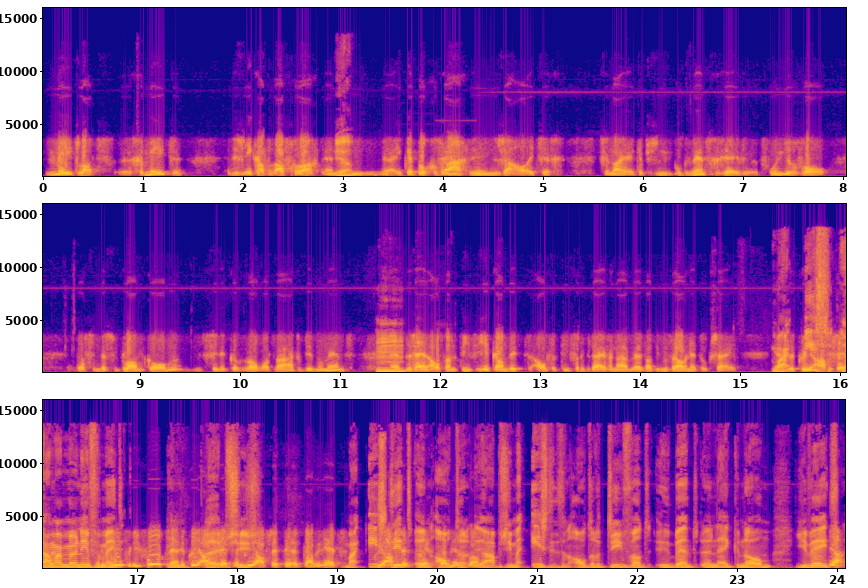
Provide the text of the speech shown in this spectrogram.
meetlat eh, gemeten. Dus ik had het afgewacht. En Ja. ik heb ook gevraagd in de zaal. Ik zeg, ik zeg nou ja, ik heb ze een compliment gegeven voor in ieder geval dat ze met zijn plan komen. Dat vind ik wel wat waard op dit moment. En er zijn alternatieven. Je kan dit alternatief voor de Partij van Arbeid, wat die mevrouw net ook zei. Ja, Maar dan kun je is- afzetten. ja, maar meneer Vermeend- hoef je niet voor te zijn, dan kun je afzetten, dan kun je precies. afzetten tegen het kabinet. Maar is dit, een tegen het alter... kabinetsplan. ja, precies, maar is dit een alternatief? Want u bent een econoom. Je weet Ja.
